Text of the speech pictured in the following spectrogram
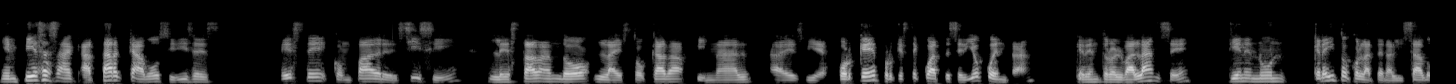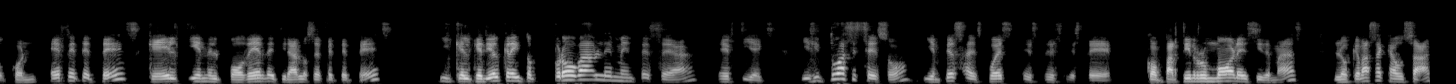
empiezas a atar cabos y dices, este compadre de Sisi le está dando la estocada final a SBF. ¿Por qué? Porque este cuate se dio cuenta que dentro del balance tienen un crédito colateralizado con FTTs, que él tiene el poder de tirar los FTTs y que el que dio el crédito probablemente sea FTX. Y si tú haces eso y empiezas después este, este, compartir rumores y demás, lo que vas a causar,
